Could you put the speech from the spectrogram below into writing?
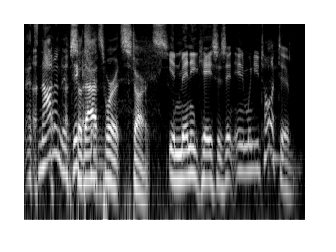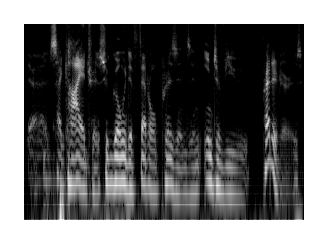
That's not an addiction. So that's where it starts. in many cases, and, and when you talk to uh, psychiatrists who go into federal prisons and interview predators,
